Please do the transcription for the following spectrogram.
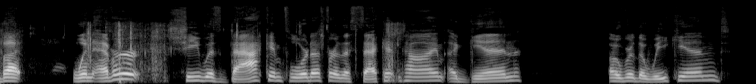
but whenever she was back in Florida for the second time again over the weekend,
